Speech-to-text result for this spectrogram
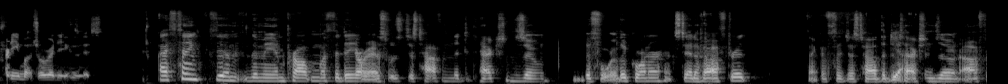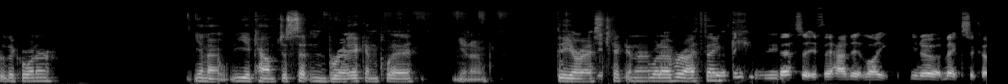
pretty much already exist. I think the the main problem with the DRS was just having the detection zone before the corner instead of after it. I think if they just had the Yeah. detection zone after the corner, you know, you can't just sit and break and play, you know, DRS chicken or whatever. I I think, think it would be better if they had it like you know at Mexico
